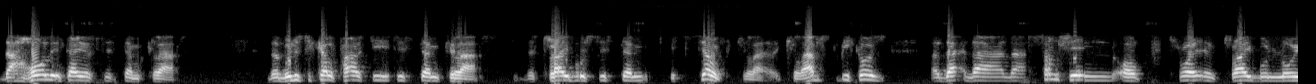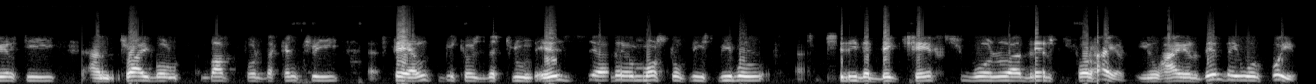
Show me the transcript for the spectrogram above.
The whole entire system collapsed. The political party system collapsed. The tribal system itself collapsed because the, the, the assumption of tri- tribal loyalty and tribal love for the country uh, failed because the truth is uh, most of these people, especially the big chiefs, were uh, there for hire. You hire them, they work for you.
